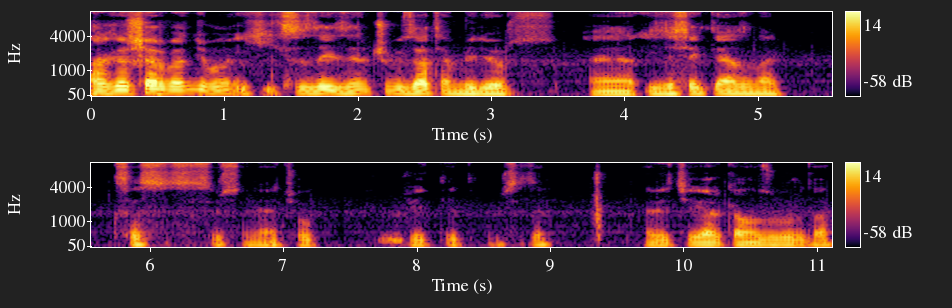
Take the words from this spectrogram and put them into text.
Arkadaşlar bence bunu 2x'de izleyelim çünkü zaten biliyoruz. Ee, izlesek de en azından kısa sürsün ya çok beklettim size. Evet Cigar kavanozu burada.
